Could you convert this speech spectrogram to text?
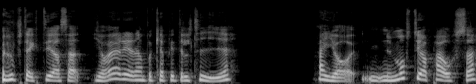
upptäckte jag så att jag är redan på kapitel 10. Ja, jag, nu måste jag pausa,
